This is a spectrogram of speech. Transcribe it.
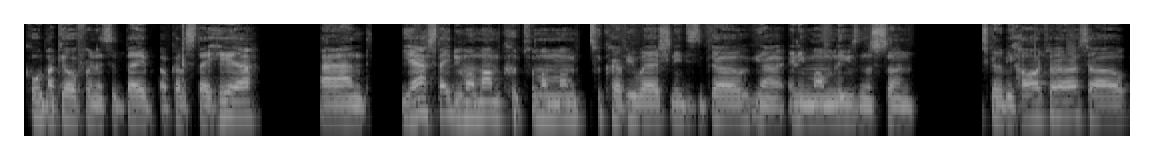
Called my girlfriend and said, "Babe, I've got to stay here," and yeah, I stayed with my mum, cooked for my mum, took her everywhere she needed to go. You know, any mum losing a son, it's going to be hard for her, so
